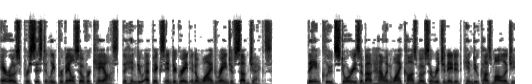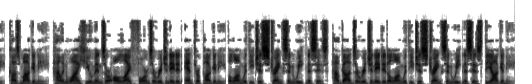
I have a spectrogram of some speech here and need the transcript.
Eros persistently prevails over chaos. The Hindu epics integrate in a wide range of subjects. They include stories about how and why cosmos originated Hindu cosmology, cosmogony, how and why humans or all life forms originated anthropogony along with each's strengths and weaknesses, how gods originated along with each's strengths and weaknesses theogony,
